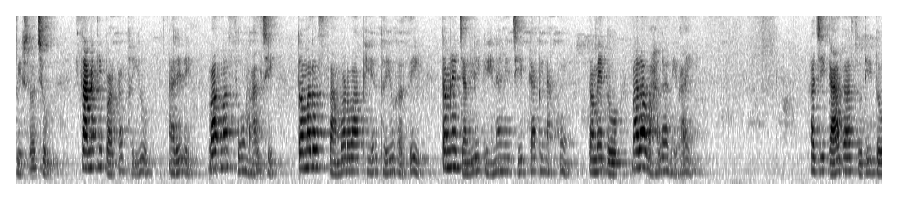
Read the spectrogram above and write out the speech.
પીરસો છો. સામેથી પડકાર થયો. અરે રે, વાતમાં શું માલ છે. તમારો સાંભળવા ફેર થયો હશે. તમને જંગલી કહેનાની જીભ કાપી નાખું, તમે તો મારા વહાલા વેવાય હજી કાલ રાત સુધી તો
